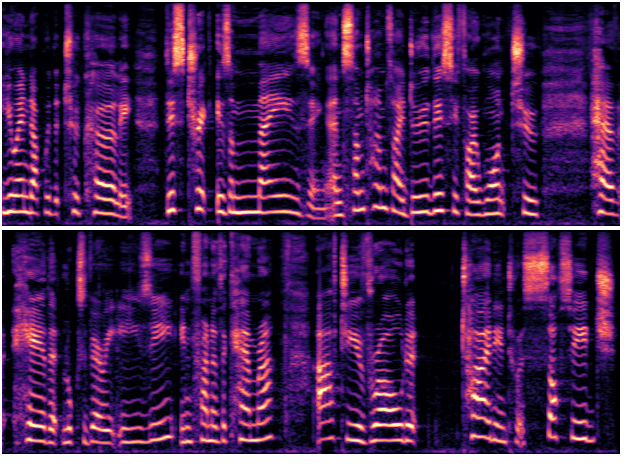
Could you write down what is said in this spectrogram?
you end up with it too curly. This trick is amazing, and sometimes I do this if I want to have hair that looks very easy in front of the camera. After you've rolled it, tie it into a sausage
